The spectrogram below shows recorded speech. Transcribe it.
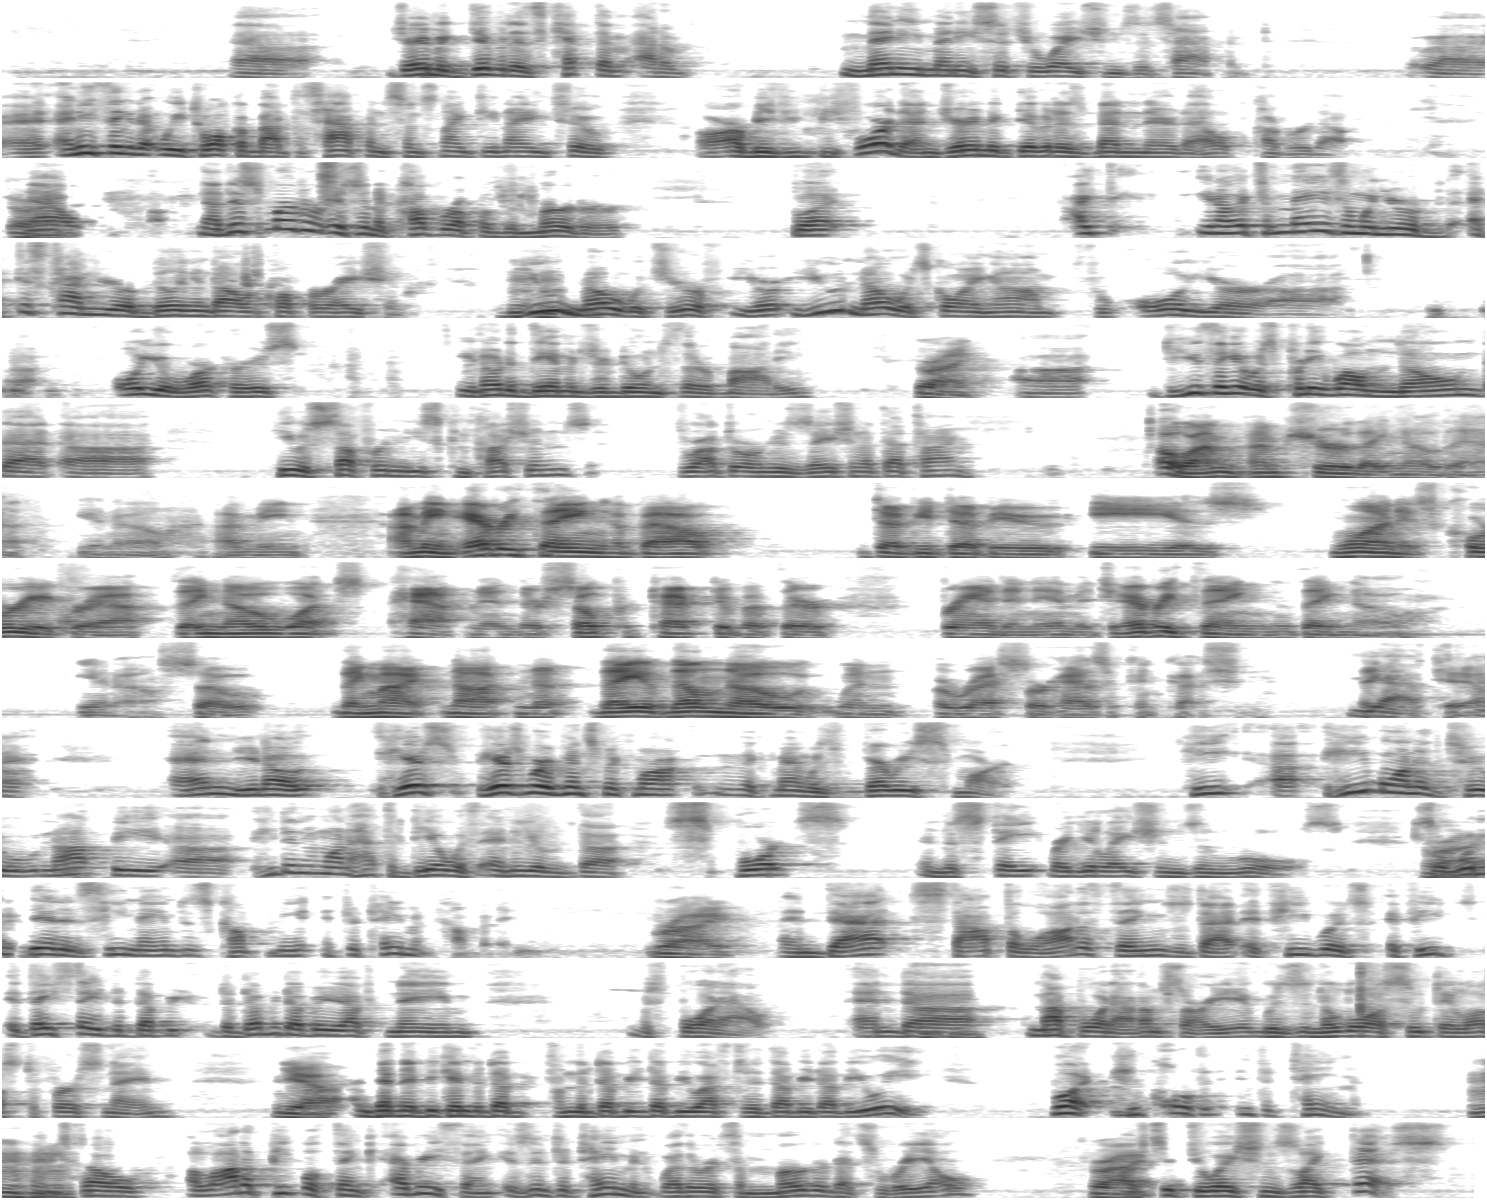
Uh, Jerry McDevitt has kept them out of many many situations that's happened. Uh, anything that we talk about that's happened since 1992 or before then, Jerry McDevitt has been there to help cover it up. Right. Now, now this murder isn't a cover up of the murder, but I, th- you know, it's amazing when you're at this time you're a billion dollar corporation. You Mhm. know what you're you're you know what's going on through all your uh, uh, all your workers. You know the damage they're doing to their body. right. Uh, do you think it was pretty well known that uh, he was suffering these concussions throughout the organization at that time? Oh, I'm I'm sure they know that. You know, I mean, I mean everything about WWE is one is choreographed. They know what's happening. They're so protective of their brand and image. Everything they know. You know, so they might not know. They they'll know when a wrestler has a concussion. They yeah, and- and you know, here's here's where Vince McMahon, McMahon was very smart. He uh, he wanted to not be uh, he didn't want to have to deal with any of the sports and the state regulations and rules. So what he did is he named his company Entertainment Company. Right. and that stopped a lot of things that if he was if he if they stayed the w the wwf name was bought out and uh not bought out i'm sorry it was in a lawsuit they lost the first name Yeah. uh, and then they became the w, from the wwf to the wwe but he called it entertainment Mhm. and so a lot of people think everything is entertainment whether it's a murder that's real right. or situations like this.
